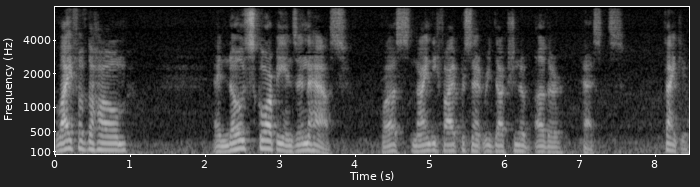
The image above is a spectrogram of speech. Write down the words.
life of the home. And no scorpions in the house. Plus 95% reduction of other pests. Thank you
